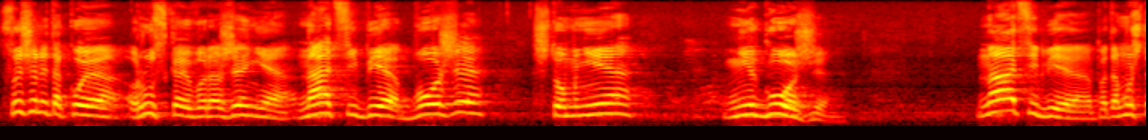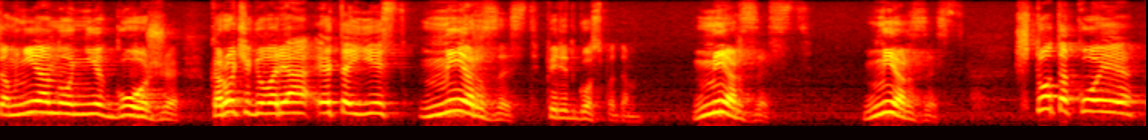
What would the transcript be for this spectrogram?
Слышали такое русское выражение «на тебе, Боже, что мне не гоже»? На тебе, потому что мне оно не гоже. Короче говоря, это есть мерзость перед Господом. Мерзость. Мерзость. Что такое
